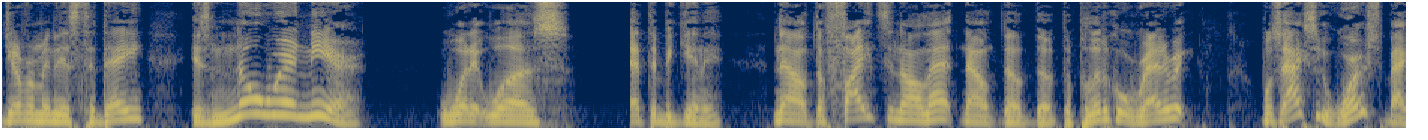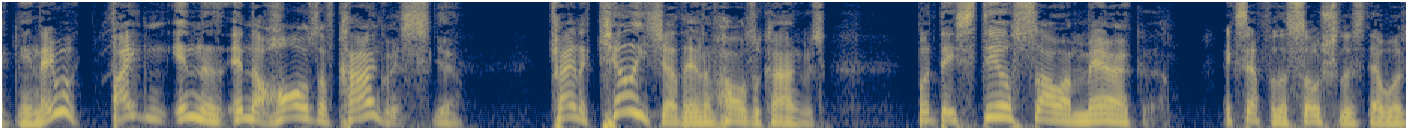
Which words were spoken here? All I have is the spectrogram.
government is today, is nowhere near what it was at the beginning. Now, the fights and all that, now the, the, the political rhetoric was actually worse back then. They were fighting in the in the halls of Congress. Yeah. Trying to kill each other in the halls of Congress. But they still saw America, except for the socialists that were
